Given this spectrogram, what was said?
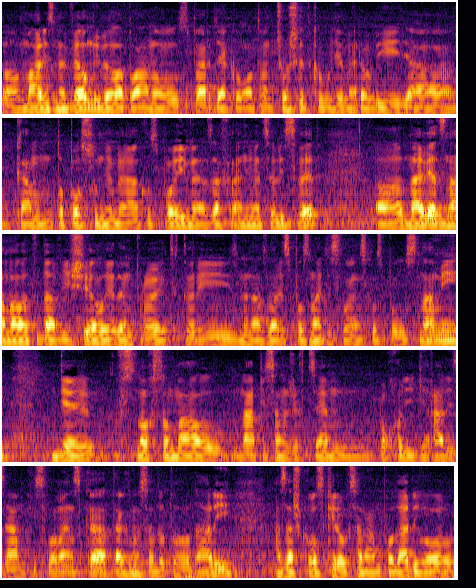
Mali sme veľmi veľa plánov s parťakom o tom, čo všetko budeme robiť a kam to posunieme, ako spojíme a zachránime celý svet. Najviac nám ale teda vyšiel jeden projekt, ktorý sme nazvali Spoznajte Slovensko spolu s nami, kde v snoch som mal napísané, že chcem pochodiť hrady zámky Slovenska, tak sme sa do toho dali a za školský rok sa nám podarilo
